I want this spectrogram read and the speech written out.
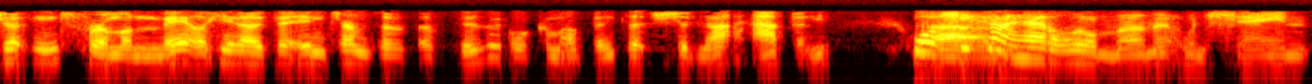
shouldn't from a male, you know, in terms of a physical comeuppance, that should not happen. Well, she um, kind of had a little moment when Shane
